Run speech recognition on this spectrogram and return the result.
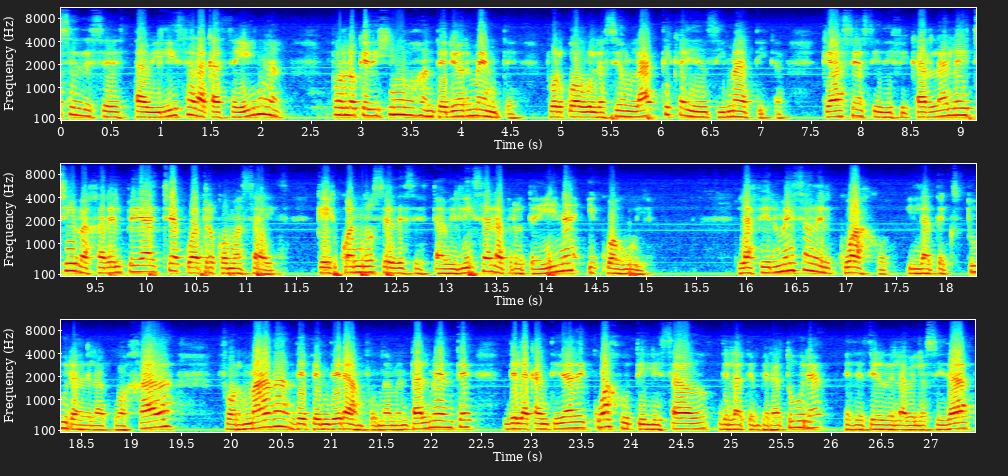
se desestabiliza la caseína? por lo que dijimos anteriormente, por coagulación láctica y enzimática, que hace acidificar la leche y bajar el pH a 4,6, que es cuando se desestabiliza la proteína y coagula. La firmeza del cuajo y la textura de la cuajada formada dependerán fundamentalmente de la cantidad de cuajo utilizado, de la temperatura, es decir, de la velocidad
